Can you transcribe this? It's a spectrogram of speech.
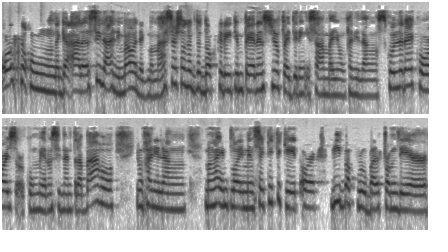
Also, kung nag-aaral sila, halimbawa, nagma-masters o nagdo-doctorate yung parents nyo, pwede rin isama yung kanilang school records or kung meron silang trabaho, yung kanilang mga employment certificate or leave approval from their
